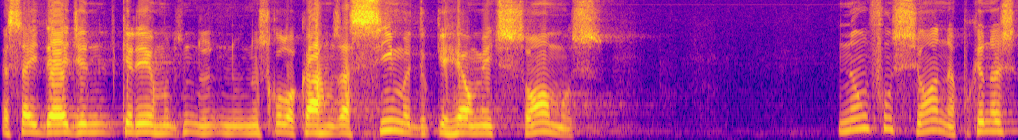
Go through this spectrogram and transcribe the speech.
essa ideia de querermos nos colocarmos acima do que realmente somos, não funciona, porque nós,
